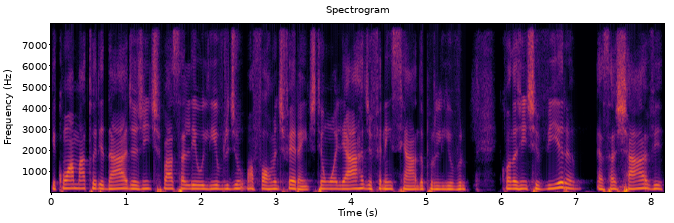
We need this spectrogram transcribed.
E com a maturidade, a gente passa a ler o livro de uma forma diferente, tem um olhar diferenciado para o livro. Quando a gente vira essa chave,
